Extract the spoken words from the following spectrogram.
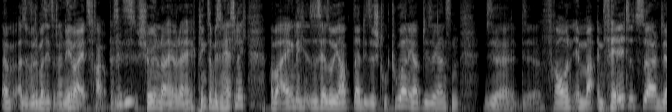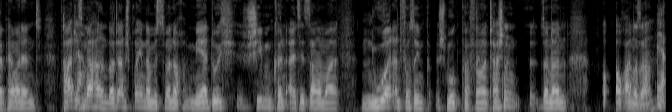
Ähm, also würde man sich als Unternehmer jetzt fragen, ob das mhm. jetzt schön oder, oder klingt so ein bisschen hässlich, aber eigentlich ist es ja so, ihr habt da diese Strukturen, ihr habt diese ganzen, diese, diese Frauen im, im Feld sozusagen, die da permanent Partys Klar. machen und Leute ansprechen, da müsste man noch mehr durchschieben können, als jetzt sagen wir mal nur in Anführungsstrichen Schmuck, Parfum, Taschen, sondern auch andere Sachen. Ja,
